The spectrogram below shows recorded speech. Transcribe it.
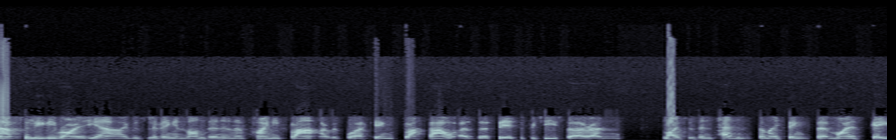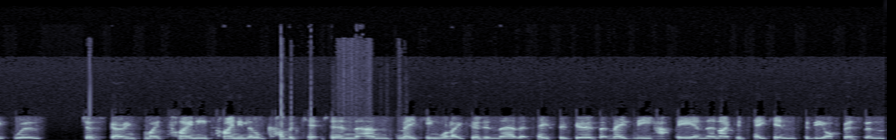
Absolutely right. Yeah, I was living in London in a tiny flat. I was working flat out as a theatre producer and life was intense. And I think that my escape was just going to my tiny, tiny little cupboard kitchen and making what I could in there that tasted good, that made me happy. And then I could take into the office and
